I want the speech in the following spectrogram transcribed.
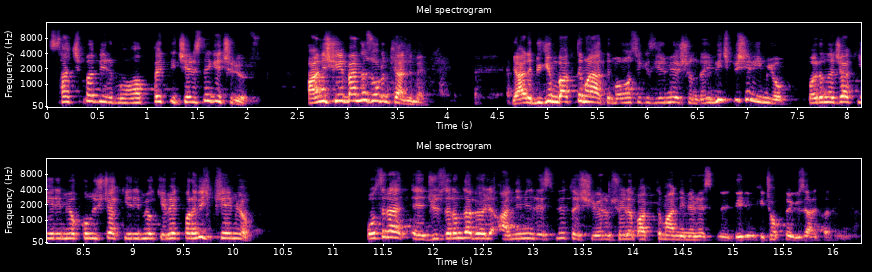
saçma bir muhabbet içerisine geçiriyoruz. Aynı şeyi ben de sordum kendime. Yani bir gün baktım hayatıma 18-20 yaşındayım, hiçbir şeyim yok. Barınacak yerim yok, konuşacak yerim yok, yemek para hiçbir şeyim yok. O sıra e, cüzdanımda böyle annemin resmini taşıyorum. Şöyle baktım annemin resmine. Dedim ki çok da güzel kadın ya.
